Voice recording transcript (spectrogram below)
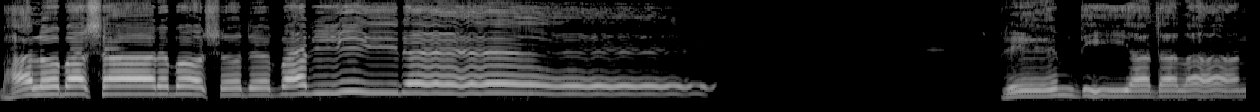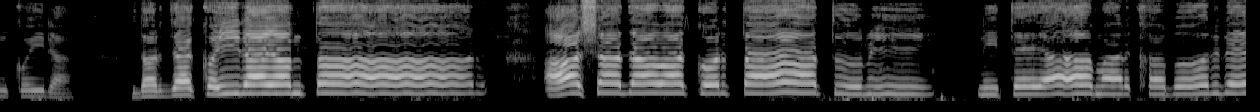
ভালোবাসার বসত বাড়ি রে। প্রেম দিয়া দালান কইরা, দরজা কইরা অন্তর। আসা যাওয়া করতা তুমি নিতে আমার খবর রে,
